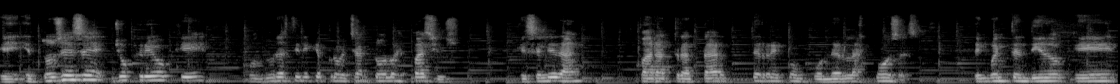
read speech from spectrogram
entonces yo creo que Honduras tiene que aprovechar todos los espacios que se le dan para tratar de recomponer las cosas. Tengo entendido que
